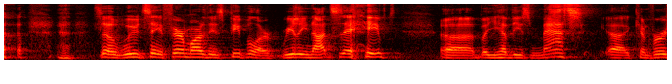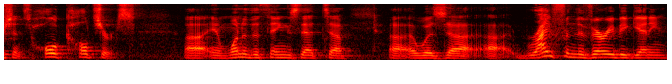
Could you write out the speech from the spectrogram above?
so we would say a fair amount of these people are really not saved. Uh, but you have these mass uh, conversions, whole cultures. Uh, and one of the things that uh, uh, was uh, right from the very beginning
